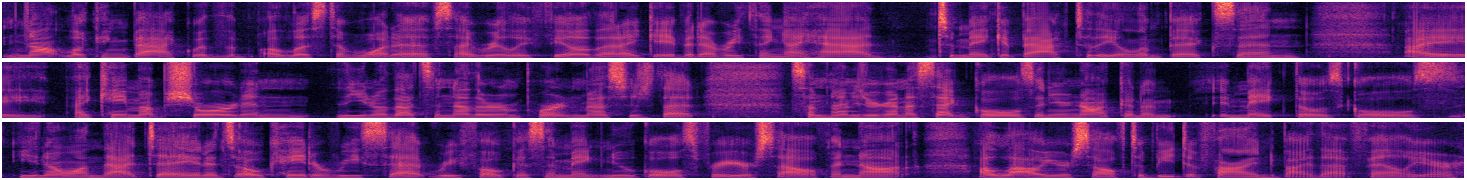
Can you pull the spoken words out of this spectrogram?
not looking back with a list of what ifs. I really feel that I gave it everything I had to make it back to the Olympics, and I I came up short. And you know, that's another important message that sometimes you're going to set goals and you're not going to make those goals, you know, on that day. And it's okay to reset, refocus, and make new goals for yourself, and not allow yourself to be defined by that failure.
